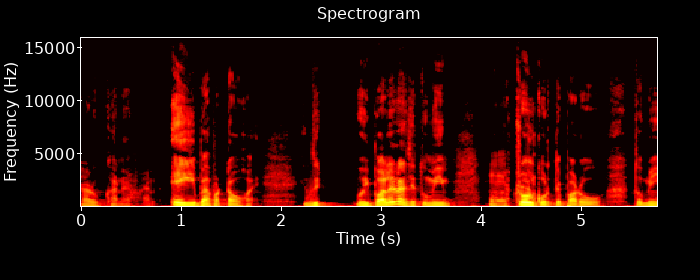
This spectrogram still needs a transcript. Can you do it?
শাহরুখ খানের ফ্যান এই ব্যাপারটাও হয়। ওই বলে না যে তুমি ট্রোল করতে পারো, তুমি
